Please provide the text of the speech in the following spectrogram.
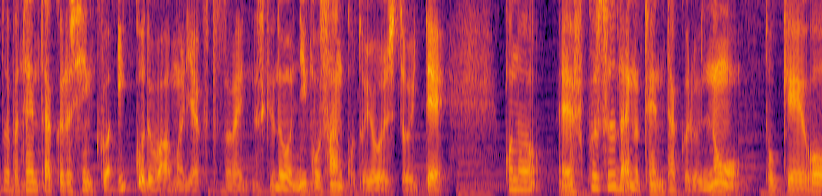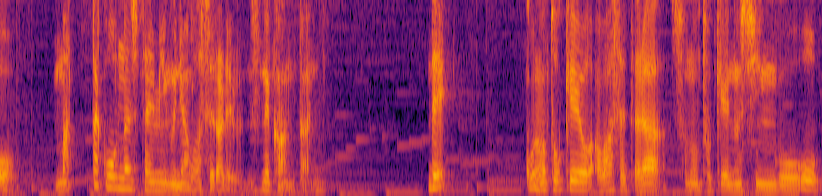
例えばテンタクルシンクは1個ではあまり役立たないんですけど2個3個と用意しておいてこの、えー、複数台のテンタクルの時計を全く同じタイミングに合わせられるんですね簡単に。でこの時計を合わせたらその時計の信号を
